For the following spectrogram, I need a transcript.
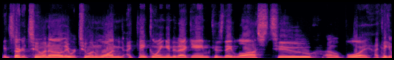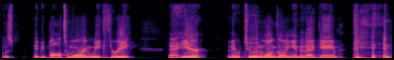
It started two and zero. Oh. They were two and one, I think, going into that game because they lost to oh boy, I think it was maybe Baltimore in Week Three that year, and they were two and one going into that game. and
